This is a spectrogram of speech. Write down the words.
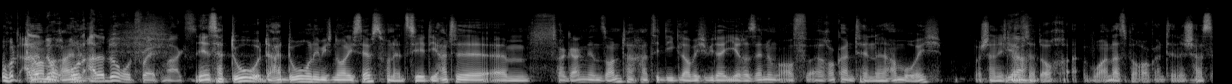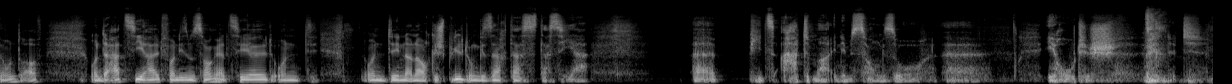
und, kann alle Doro, und alle Doro-Trademarks. Ja, das hat Doro, da hat Doro nämlich neulich selbst von erzählt. Die hatte ähm, vergangenen Sonntag hatte die, glaube ich, wieder ihre Sendung auf äh, Rockantenne Hamburg. Wahrscheinlich Ja. läuft das auch woanders bei Rockantenne, scheiß der Hund drauf. Und da hat sie halt von diesem Song erzählt und, und den dann auch gespielt und gesagt, dass, dass sie ja äh, Piets Atma in dem Song so äh, erotisch findet.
